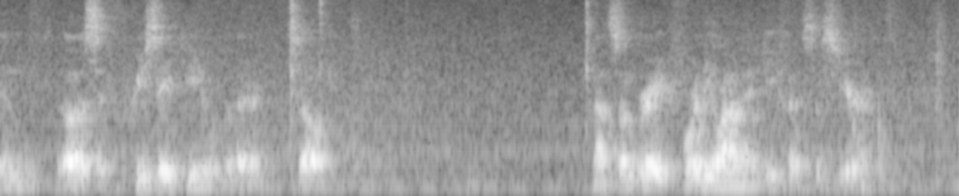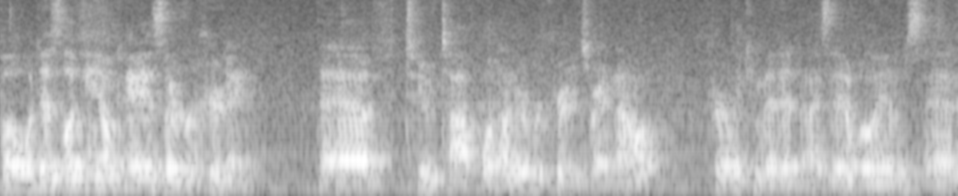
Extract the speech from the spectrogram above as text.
in uh, free safety over there. So not so great for the Illini defense this year. But what is looking okay is their recruiting. They have two top 100 recruits right now, currently committed, Isaiah Williams and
